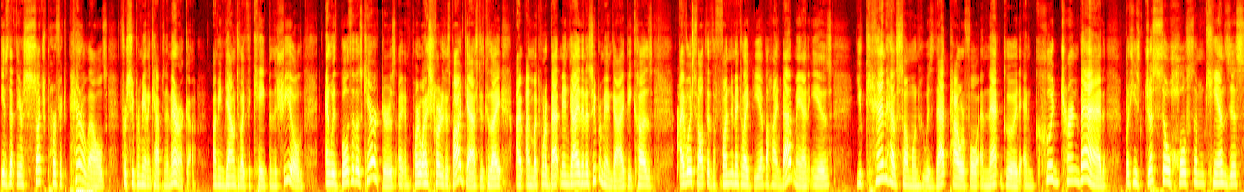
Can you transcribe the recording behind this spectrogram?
is that they're such perfect parallels for Superman and Captain America. I mean, down to like the cape and the shield. And with both of those characters, I, and part of why I started this podcast is because I, I I'm much more a Batman guy than a Superman guy because I've always felt that the fundamental idea behind Batman is you can have someone who is that powerful and that good and could turn bad, but he's just so wholesome, Kansas,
